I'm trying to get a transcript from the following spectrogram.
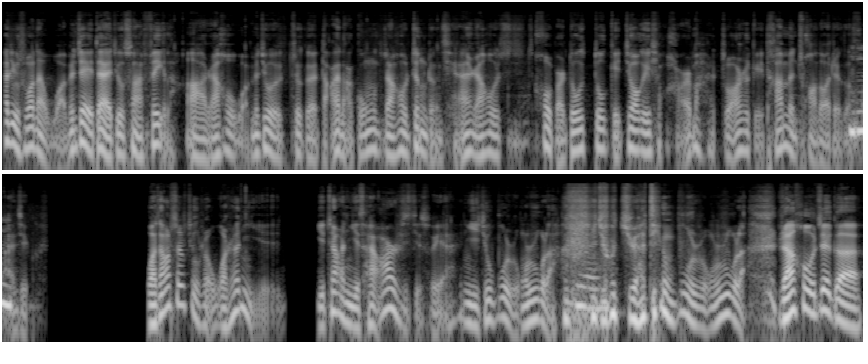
他就说呢，我们这一代就算废了啊，然后我们就这个打打工，然后挣挣钱，然后后边都都给交给小孩嘛，主要是给他们创造这个环境。我当时就说，我说你。你这样，你才二十几岁呀，你就不融入了，你就决定不融入了。然后这个，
